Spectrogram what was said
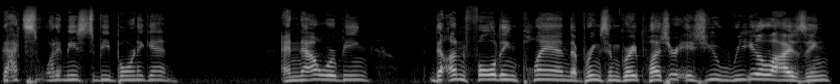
That's what it means to be born again. And now we're being, the unfolding plan that brings him great pleasure is you realizing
